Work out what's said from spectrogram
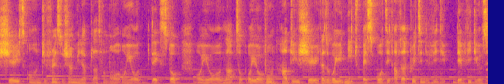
share it on different social media platform or on your desktop or your laptop or your phone. How do you share it? First of all you need to export it. After creating the video the videos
